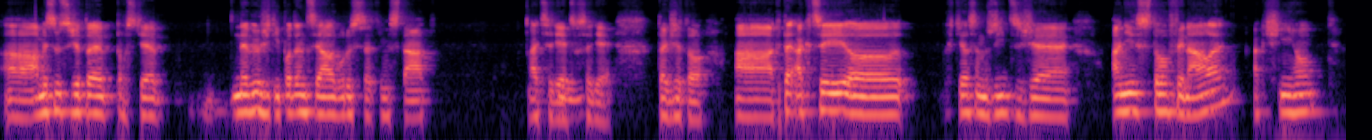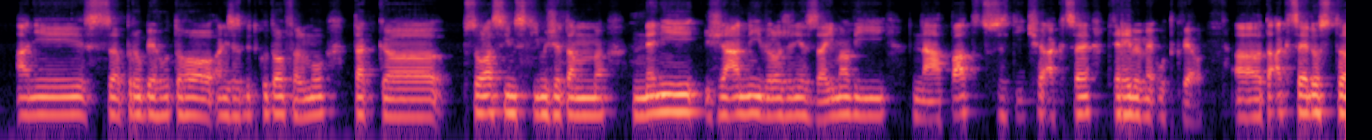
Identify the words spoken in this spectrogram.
A myslím si, že to je prostě nevyužitý potenciál, budu si za tím stát, ať se děje, co se děje. Takže to. A k té akci uh, chtěl jsem říct, že ani z toho finále akčního, ani z průběhu toho, ani ze zbytku toho filmu, tak uh, souhlasím s tím, že tam není žádný vyloženě zajímavý nápad, co se týče akce, který by mi utkvěl. Ta akce je dost uh,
